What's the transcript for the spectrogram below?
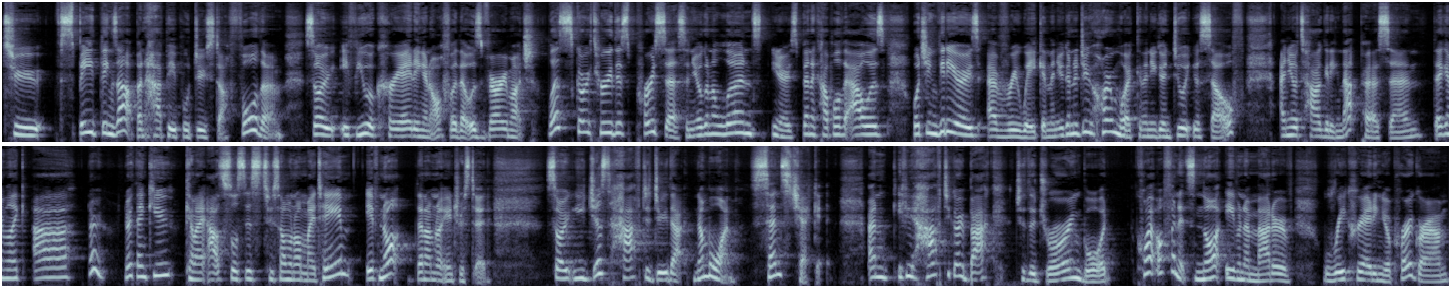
to speed things up and have people do stuff for them. So if you were creating an offer that was very much, let's go through this process and you're going to learn, you know, spend a couple of hours watching videos every week and then you're going to do homework and then you're going to do it yourself and you're targeting that person, they're going to be like, uh, no, no, thank you. Can I outsource this to someone on my team? If not, then I'm not interested. So you just have to do that. Number one, sense check it. And if you have to go back to the drawing board, quite often it's not even a matter of recreating your program.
